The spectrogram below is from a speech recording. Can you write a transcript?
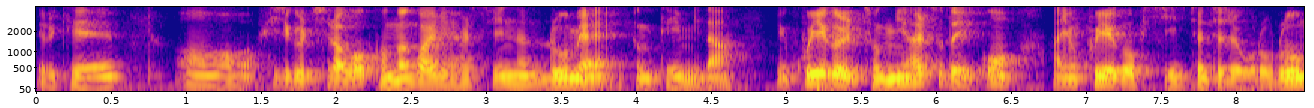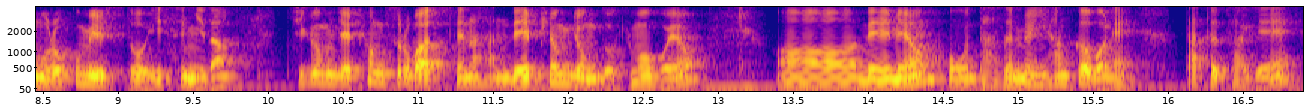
이렇게 어, 휴식을 취하고 건강 관리할 수 있는 룸의 형태입니다. 구획을 정리할 수도 있고 아니면 구획 없이 전체적으로 룸으로 꾸밀 수도 있습니다. 지금 이제 평수로 봤을 때는 한 4평 정도 규모고요. 어, 4명 혹은 5명이 한꺼번에 따뜻하게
